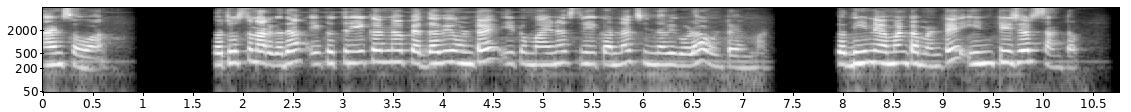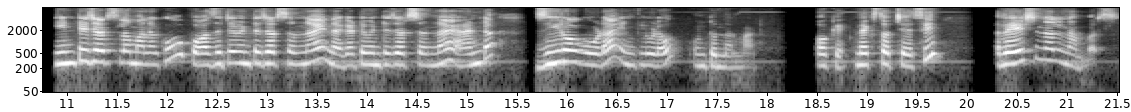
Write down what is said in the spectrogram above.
and so on so చూస్తున్నారు కదా ఇటు త్రీ కన్నా పెద్దవి ఉంటాయి ఇటు మైనస్ త్రీ కన్నా చిన్నవి కూడా ఉంటాయి అన్నమాట. సో దీన్ని ఏమంటామంటే ఇంటీజర్స్ అంటాం. ఇంటీజర్స్లో మనకు పాజిటివ్ ఇంటీజర్స్ ఉన్నాయి నెగటివ్ ఇంటీజర్స్ ఉన్నాయి అండ్ జీరో కూడా ఇంక్లూడ్ అవు ఉంటుందన్నమాట. ఓకే నెక్స్ట్ వచ్చేసి రేషనల్ నంబర్స్.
